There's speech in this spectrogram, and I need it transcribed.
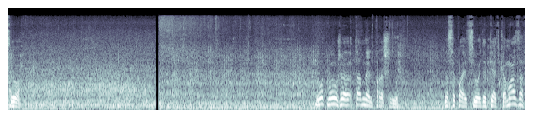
Все. И вот мы уже тоннель прошли. Насыпает сегодня 5 КАМАЗов.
